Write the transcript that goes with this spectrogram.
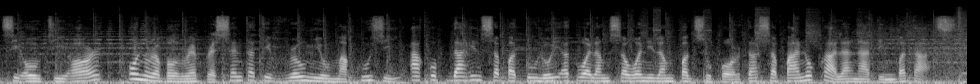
COTR, Honorable Representative Romeo Macusi, akop dahil sa patuloy at walang sawa nilang pagsuporta sa panukala nating batas.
